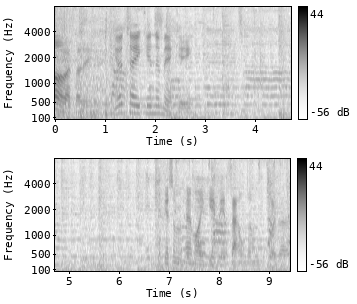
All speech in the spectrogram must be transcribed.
Alright, buddy. You're taking the mickey. Guess I'm repair my gear me a battle, don't worry about it.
